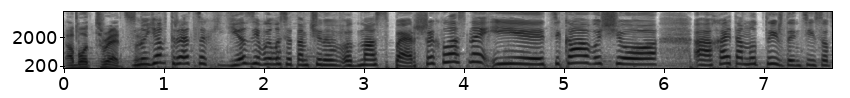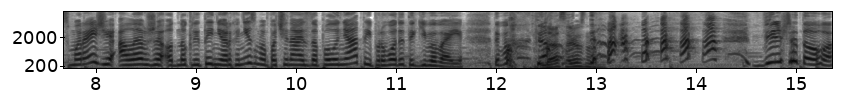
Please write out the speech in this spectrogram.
або треци. Ну я в трецах є, з'явилася там чи не одна з перших, власне, і цікаво, що а, хай там ну тиждень цій соцмережі, але вже одноклітинні організми починають заполоняти і проводити гівевеї. Типу, Да, серйозно? більше того,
